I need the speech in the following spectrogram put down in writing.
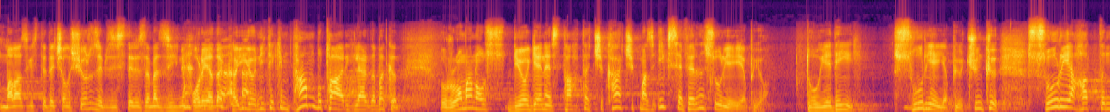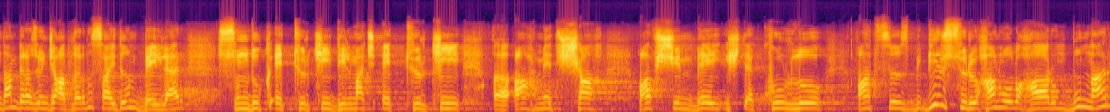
Malazgirt'te de çalışıyoruz ya biz ister istemez zihnim oraya da kayıyor. Nitekim tam bu tarihlerde bakın Romanos Diogenes tahta çıkar çıkmaz ilk seferini Suriye'ye yapıyor. Doğuya değil. Suriye yapıyor. Çünkü Suriye hattından biraz önce adlarını saydığım beyler Sunduk et Türki, Dilmaç et Türki, e, Ahmet Şah, Afşin Bey, işte Kurlu, Atsız bir sürü Hanoğlu Harun bunlar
